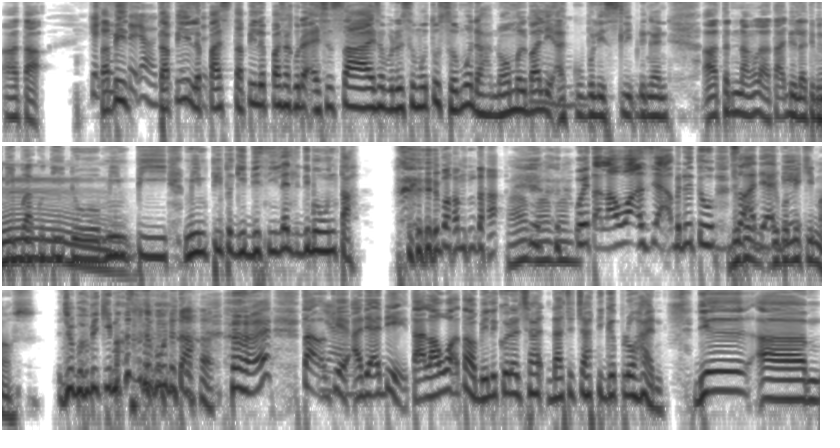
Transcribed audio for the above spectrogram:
Ah tak Get tapi tested lah, tapi tested. lepas tapi lepas aku dah exercise apa benda semua tu semua dah normal balik Hmm. aku boleh sleep dengan uh, tenang lah tak adalah tiba-tiba Hmm. aku tidur mimpi mimpi pergi Disneyland tiba-tiba muntah faham tak Faham, faham, faham. Weh tak lawak siap benda tu So Jumpa, adik-adik jumpa Mickey Mouse. Jumpa Mickey Mouse betul muntah eh? Tak okay Ya. Adik-adik Tak lawak tau Bila kau dah, cecah, dah cecah 30-an Dia um,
